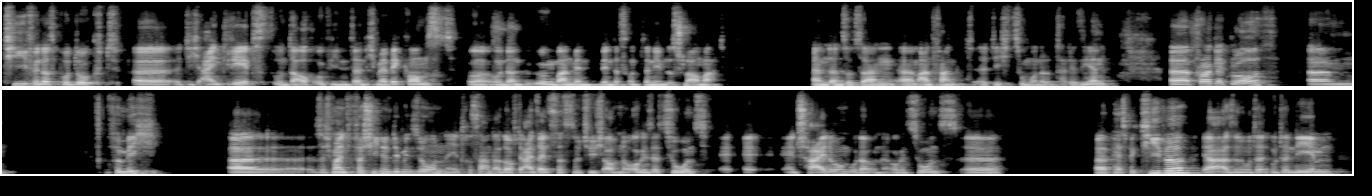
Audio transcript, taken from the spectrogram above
tief in das Produkt äh, dich eingräbst und da auch irgendwie dann nicht mehr wegkommst äh, und dann irgendwann, wenn, wenn das Unternehmen das schlau macht, ähm, dann sozusagen ähm, anfängt, äh, dich zu monetarisieren. Äh, Product-led Growth, ähm, für mich, äh, also ich meine, verschiedene Dimensionen interessant. Also auf der einen Seite ist das natürlich auch eine Organisationsentscheidung oder eine Organisations- äh, äh. Ja, also ein Unter Unternehmen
